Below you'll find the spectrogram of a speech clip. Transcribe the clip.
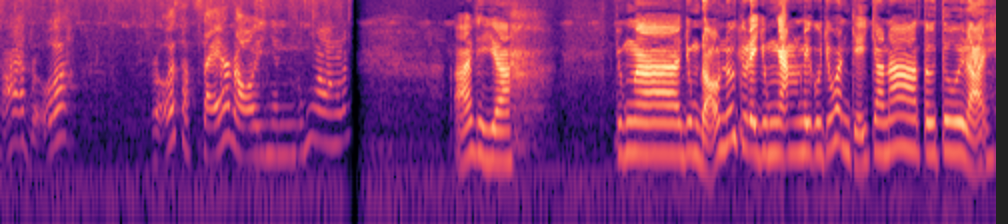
Đó rửa. Rửa sạch sẽ rồi nhìn cũng ngon lắm. À, thì à, dung à, dung đổ nước vô đây dung ngâm đi cô chú anh chị cho nó tươi tươi lại.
